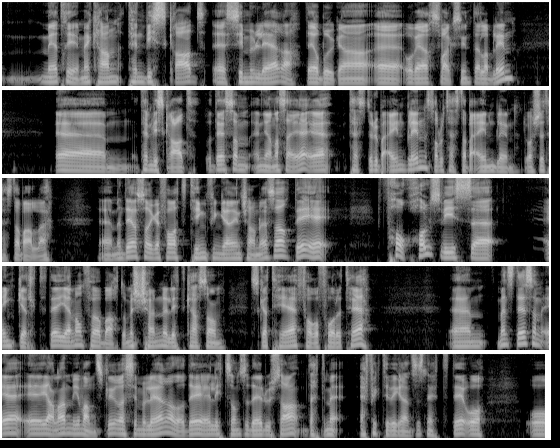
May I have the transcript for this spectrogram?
vi tre, vi kan til en viss grad eh, simulere det å bruke eh, å være svaksynt eller blind. Eh, til en viss grad. Og det som en gjerne sier, er tester du på én blind, så har du testa på én blind. Du har ikke testa på alle. Eh, men det å sørge for at ting fungerer i en skjermleser, det er forholdsvis eh, enkelt. Det er gjennomførbart, og vi skjønner litt hva som skal til for å få det til. Um, mens det som er, er gjerne mye vanskeligere å simulere, da, det er litt sånn som det du sa, dette med effektive grensesnitt. Det å, å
